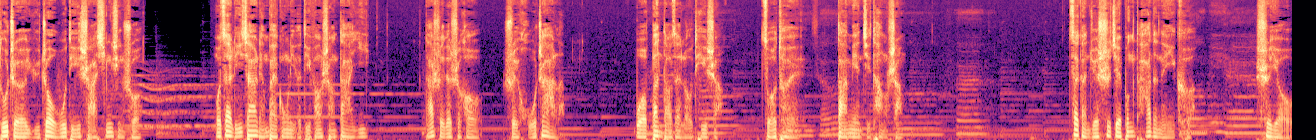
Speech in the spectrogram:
读者宇宙无敌傻星星说：“我在离家两百公里的地方上大一，打水的时候水壶炸了，我绊倒在楼梯上，左腿大面积烫伤。在感觉世界崩塌的那一刻，室友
